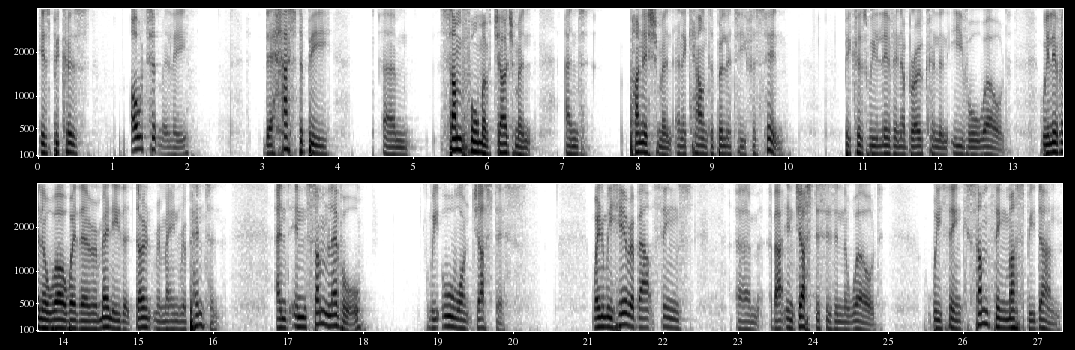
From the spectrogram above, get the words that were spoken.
is because ultimately there has to be um, some form of judgment and punishment and accountability for sin because we live in a broken and evil world. We live in a world where there are many that don't remain repentant. And in some level, we all want justice. When we hear about things, um, about injustices in the world, we think something must be done.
